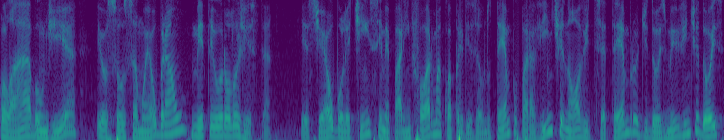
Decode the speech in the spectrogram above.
Olá, bom dia. Eu sou Samuel Brown, meteorologista. Este é o boletim Cimepar Informa com a previsão do tempo para 29 de setembro de 2022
